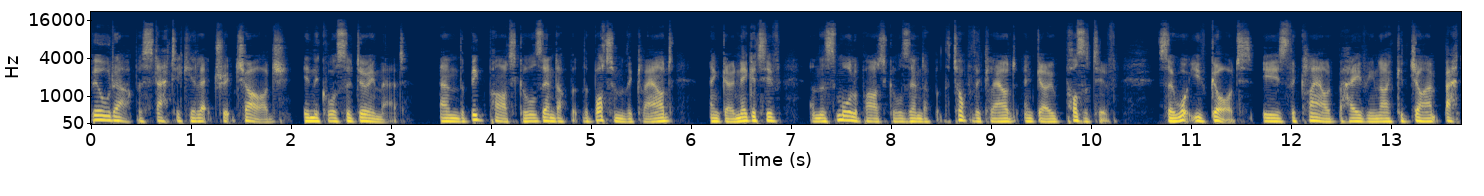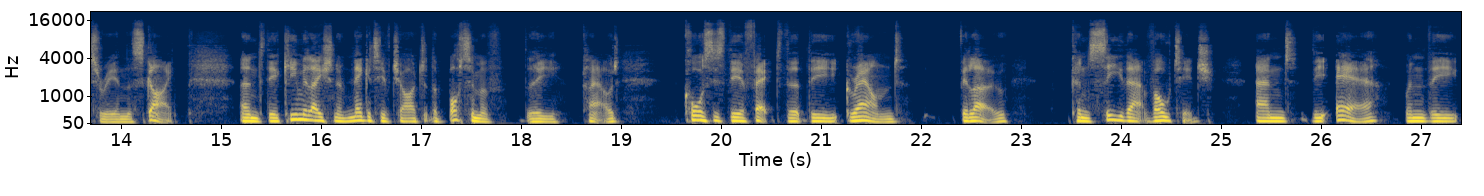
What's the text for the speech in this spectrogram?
build up a static electric charge in the course of doing that. And the big particles end up at the bottom of the cloud and go negative, and the smaller particles end up at the top of the cloud and go positive. So what you've got is the cloud behaving like a giant battery in the sky. And the accumulation of negative charge at the bottom of the cloud causes the effect that the ground below can see that voltage and the air, when the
